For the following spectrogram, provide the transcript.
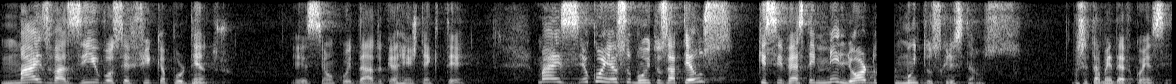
mais vazio você fica por dentro. Esse é um cuidado que a gente tem que ter. Mas eu conheço muitos ateus que se vestem melhor do que muitos cristãos. Você também deve conhecer.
